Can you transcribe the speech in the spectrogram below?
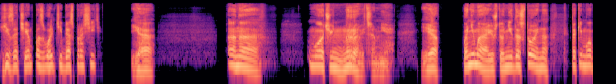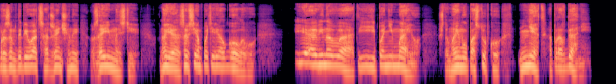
И зачем, позволь тебя спросить?» «Я... Она очень нравится мне. Я понимаю, что недостойно таким образом добиваться от женщины взаимности, но я совсем потерял голову. Я виноват и понимаю, что моему поступку нет оправданий».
